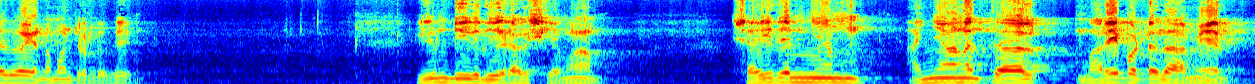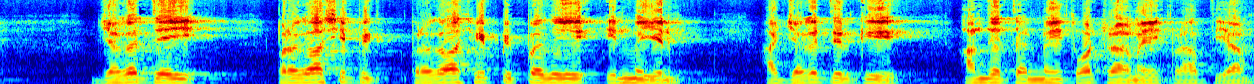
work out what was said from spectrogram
ஏதோ என்னமோன்னு சொல்லுது. ஈண்டுகிறது ரகசியமாம். சைதன்யம் அஞ்ஞானத்தால் மறைப்பட்டதாமேல் ஜகத்தை பிரகாசிப்பி பிரகாசிப்பிப்பது இன்மையின் அஜகத்திற்கு அந்த தன்மை தோற்றாமை பிராப்தியாம்.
